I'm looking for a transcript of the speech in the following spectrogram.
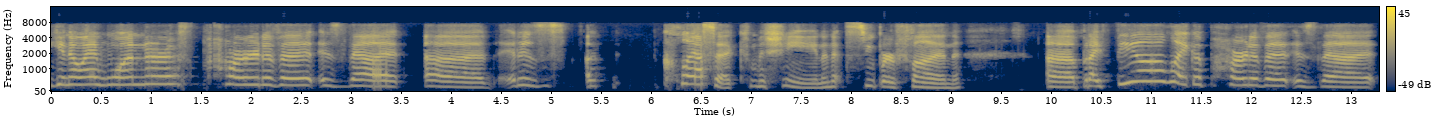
you know, I wonder if part of it is that uh it is a classic machine and it's super fun. Uh, but I feel like a part of it is that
